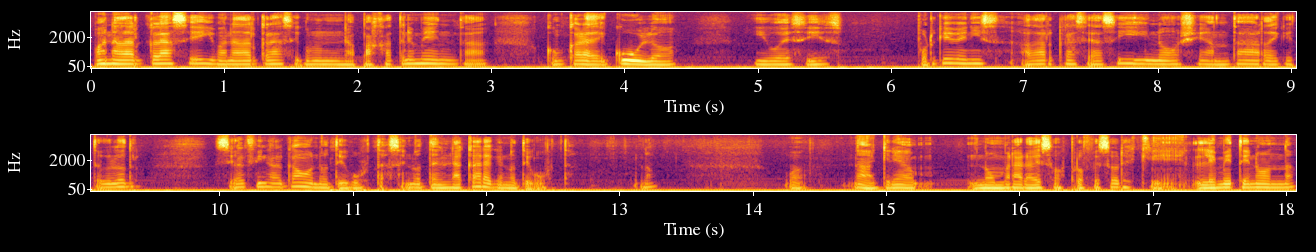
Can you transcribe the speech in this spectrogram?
van a dar clase y van a dar clase con una paja tremenda, con cara de culo. Y vos decís, ¿por qué venís a dar clase así? No llegan tarde, que esto, que lo otro. Si al fin y al cabo no te gusta, se nota en la cara que no te gusta. ¿no? Bueno, nada, quería nombrar a esos profesores que le meten onda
